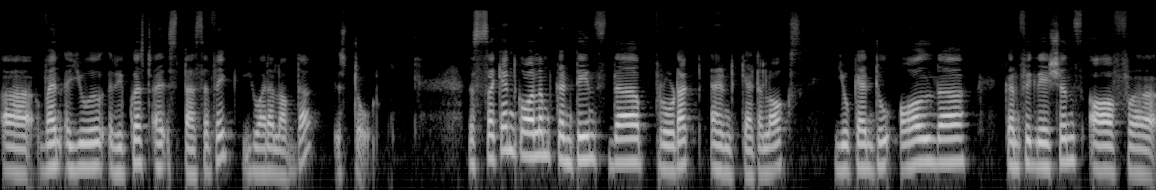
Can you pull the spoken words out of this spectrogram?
uh, when you request a specific URL of the store. The second column contains the product and catalogs. You can do all the configurations of uh,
